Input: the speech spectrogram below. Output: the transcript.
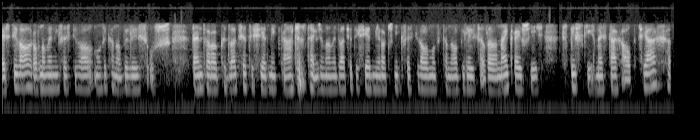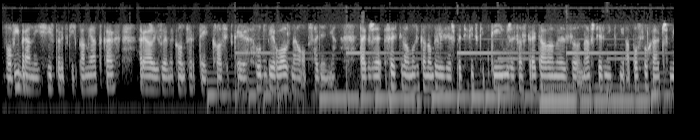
festival, rovnomenný festival Muzika Nobilis už tento rok 27 krát, takže máme 27. ročník festivalu Muzika Nobilis v najkrajších spišských mestách a obciach, vo vybraných historických pamiatkách realizujeme koncerty klasickej hudby rôzneho obsadenia. Takže Festival Muzika Nobilis je špecifický tým, že sa stretávame s návštevníkmi a poslucháčmi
